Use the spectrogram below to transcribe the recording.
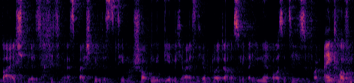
Beispiel, als Beispiel das Thema Shoppen gegeben. Ich weiß nicht, ob Leute aus ihrer E-Mail raus tatsächlich sofort einkaufen,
